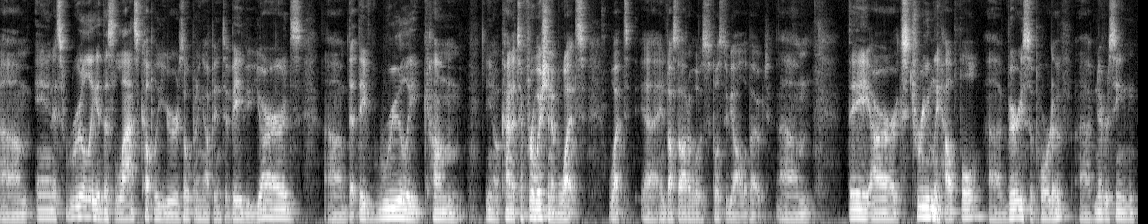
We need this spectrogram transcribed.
Um, and it's really this last couple years opening up into Bayview Yards um, that they've really come, you know, kind of to fruition of what what uh, Invest Ottawa was supposed to be all about. Um, they are extremely helpful, uh, very supportive. I've never seen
